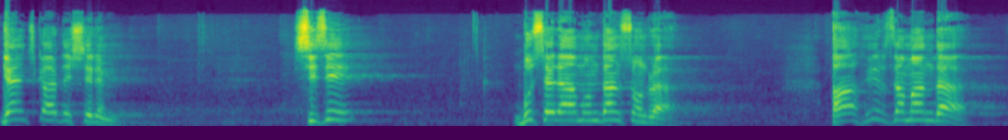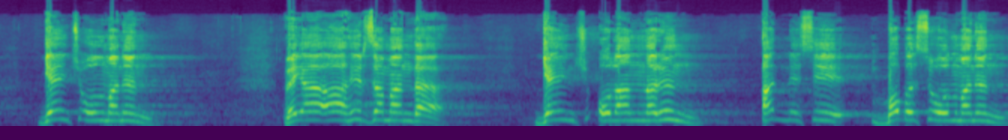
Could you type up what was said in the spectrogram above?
Genç kardeşlerim, sizi bu selamımdan sonra ahir zamanda genç olmanın veya ahir zamanda genç olanların annesi babası olmanın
